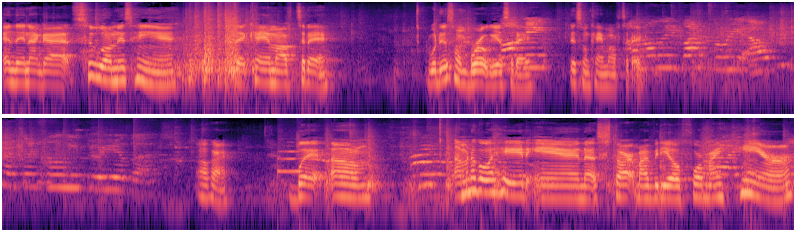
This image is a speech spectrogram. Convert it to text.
And then I got two on this hand that came off today. Well, this one broke yesterday. Mommy. This one came off today. I only got three out because there's only three of us. Okay. But um, I'm gonna go ahead and start my video for my hair.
